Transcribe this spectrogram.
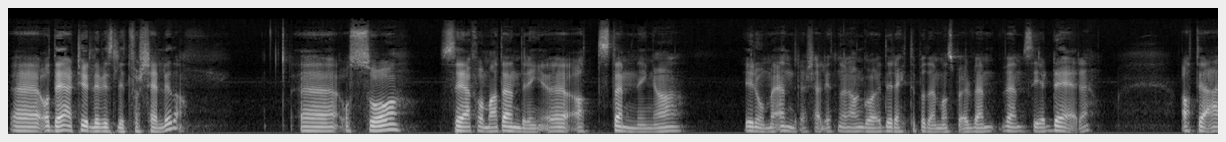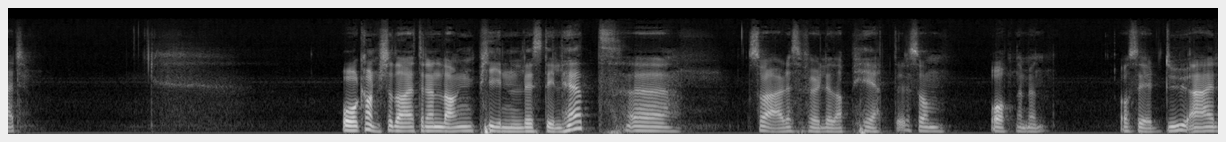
Eh, og det er tydeligvis litt forskjellig. da. Eh, og så ser jeg for meg at, endring, eh, at stemninga i rommet endrer seg litt når han går direkte på dem og spør hvem, hvem sier dere at jeg er. Og kanskje da etter en lang, pinlig stillhet eh, så er det selvfølgelig da Peter som åpner munnen og sier, 'Du er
